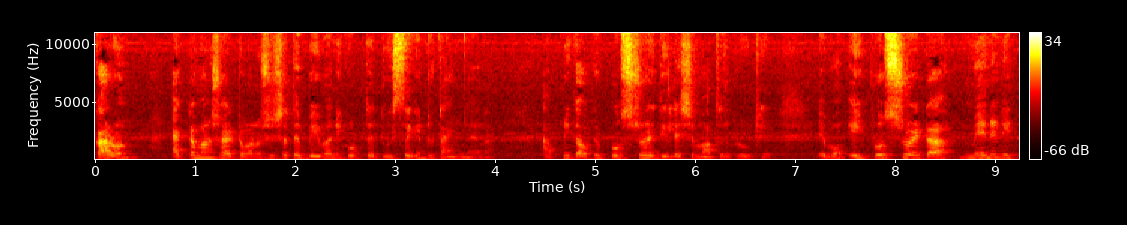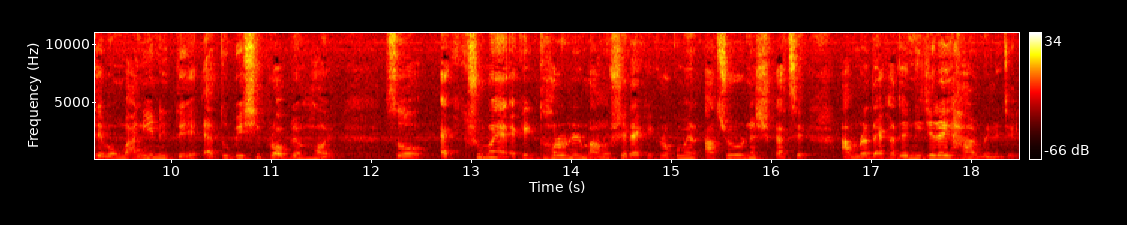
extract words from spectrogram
কারণ একটা মানুষ আরেকটা মানুষের সাথে বেমানি করতে দুই সেকেন্ডও টাইম নেয় না। আপনি কাউকে প্রশ্রয় দিলে সে মাথার উপরে উঠে এবং এই প্রশ্রয়টা মেনে নিতে এবং মানিয়ে নিতে এত বেশি প্রবলেম হয় সো এক এক সময় এক এক ধরনের মানুষের, এক এক রকমের আচরণের কাছে আমরা দেখা যায় নিজেরাই হার মেনে যাই।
